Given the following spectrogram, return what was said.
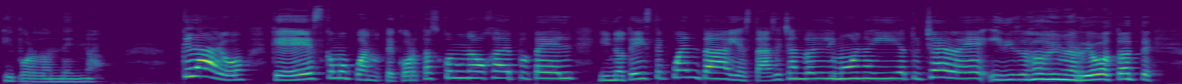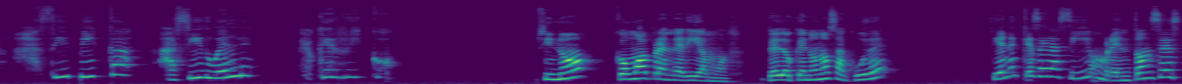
y por dónde no. Claro que es como cuando te cortas con una hoja de papel y no te diste cuenta y estás echando el limón ahí a tu cheve y dices, ay, me ardió bastante. Así pica, así duele, pero qué rico. Si no, ¿cómo aprenderíamos? ¿De lo que no nos acude? Tiene que ser así, hombre. Entonces,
